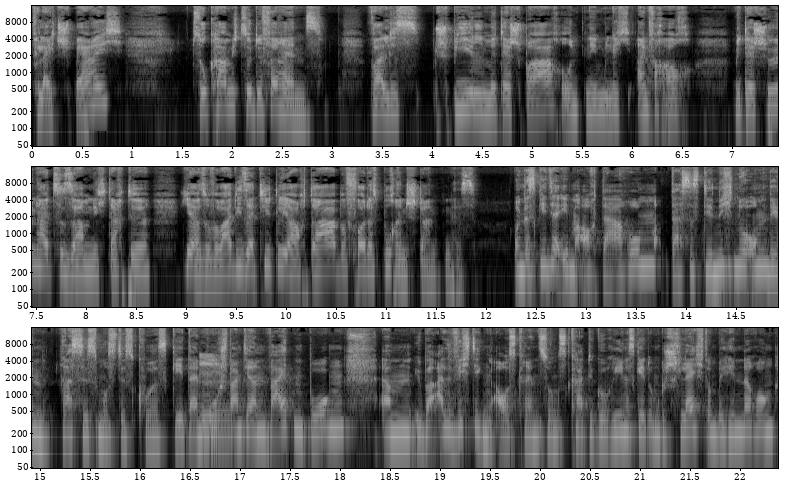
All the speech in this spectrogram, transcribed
vielleicht sperrig. So kam ich zur Differenz, weil das Spiel mit der Sprache und nämlich einfach auch mit der Schönheit zusammen, ich dachte, ja, so war dieser Titel ja auch da, bevor das Buch entstanden ist. Und es geht ja eben auch darum, dass es dir nicht nur um den Rassismusdiskurs geht. Dein mhm. Buch spannt ja einen weiten Bogen ähm, über alle wichtigen Ausgrenzungskategorien. Es geht um Geschlecht, um Behinderung,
